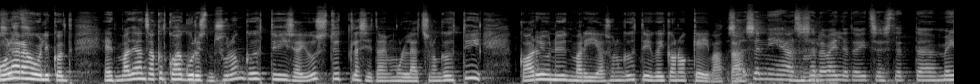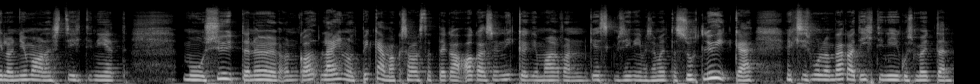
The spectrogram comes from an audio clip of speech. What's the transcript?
ole rahulikult. et ma tean, sa hakkad kohe kurjustama, sul on kõht tühi, sa just ütlesid mulle, et sul on kõht tühi. karju nüüd, Maria, sul on kõht tühi, kõik on okei okay,, vaata. see on nii hea, sa mm -hmm. selle välja tõid, sest et äh, meil on jumalast tihti nii, et mu süütenöör on ka läinud pikemaks aastatega, aga see on ikkagi, ma arvan, keskmise inimese mõttes suht lühike. ehk siis mul on väga tihti nii, kus ma ütlen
